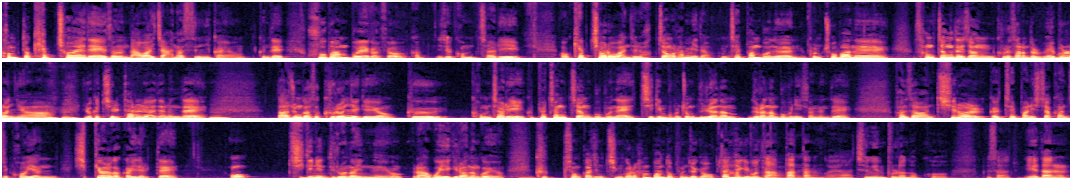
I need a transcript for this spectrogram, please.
컴퓨터 캡처에 대해서는 나와 있지 않았으니까요. 근데 후반부에 가서 갑- 이제 검찰이 어, 캡처로 완전히 확정을 합니다. 그럼 재판부는 그럼 초반에 상장 대장 그런 사람들 왜 불렀냐 이렇게 질타를 해야 되는데 음. 나중 가서 그런 얘기예요. 그 검찰이 그 표창장 부분에 직인 부분 좀 늘어난 늘어난 부분이 있었는데 판사가 한 7월 그러니까 재판이 시작한 지 거의 한 10개월 가까이 될 때 어? 직인이 늘어나 있네요.라고 얘기를 하는 거예요. 그 전까지는 증거를 한 번도 본 적이 없다는 한 번도 얘기입니다. 안 봤다는 거야. 증인 불러놓고 그래서 예단을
